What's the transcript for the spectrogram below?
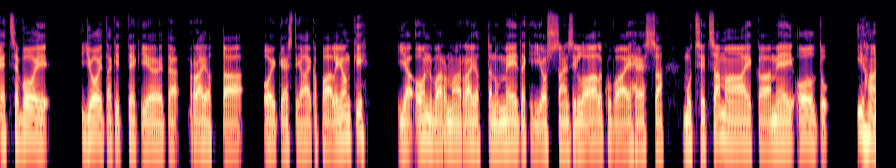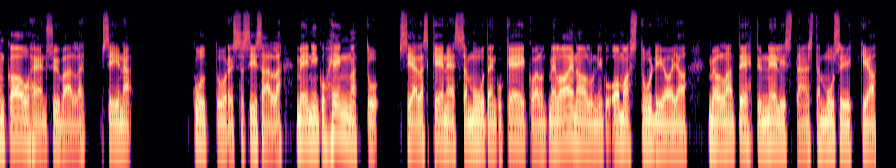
että se voi joitakin tekijöitä rajoittaa oikeasti aika paljonkin ja on varmaan rajoittanut meitäkin jossain silloin alkuvaiheessa, mutta sitten samaan aikaan me ei oltu ihan kauhean syvällä siinä kulttuurissa sisällä. Me ei niin kuin hengattu siellä skeneessä muuten kuin keikoilla, mutta meillä on aina ollut niin kuin oma studio ja me ollaan tehty nelistään sitä musiikkia,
